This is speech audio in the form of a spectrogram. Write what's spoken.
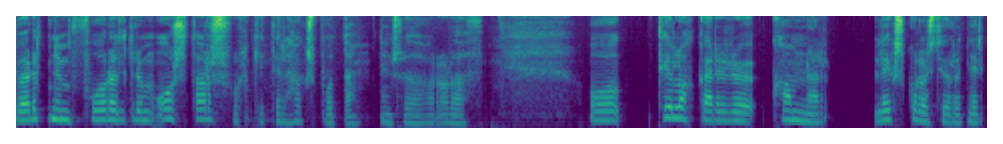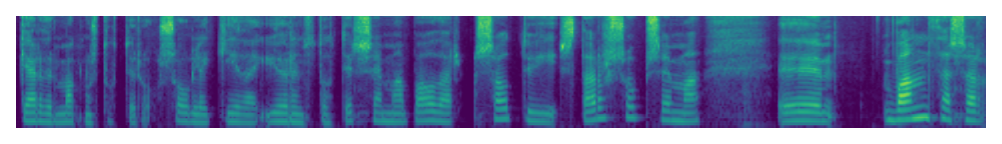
Börnum, foreldrum og starfsfólki til hagspóta eins og það var orðað. Og til okkar eru komnar leikskólastjórnarnir Gerður Magnúsdóttir og Sólei Gíða Jörundsdóttir sem að báðar sátu í starfsóp sem að um, vann þessar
